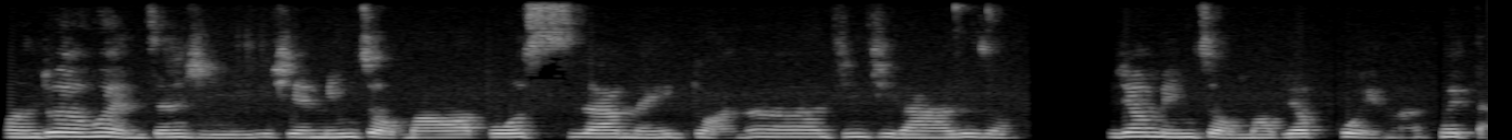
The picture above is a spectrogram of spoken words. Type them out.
很多人会很珍惜一些名种猫啊，波斯啊、美短啊、金吉拉这种比较明种猫，比较贵嘛，会打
